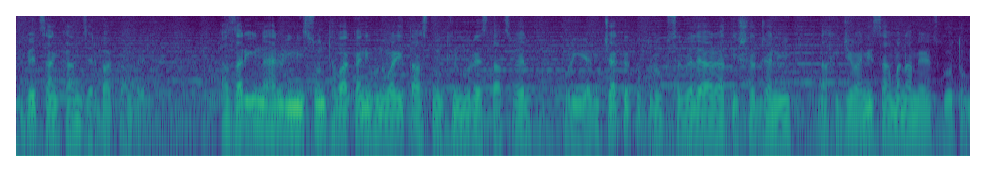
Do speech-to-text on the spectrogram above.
եւ 6 անգամ ձերբակալվել։ 1990 թվականի հունվարի 18-ին լուր է ստացվել, որ իրավիճակը կտրուկ սրվել է Արարատի շրջանի Նախիջևանի սահմանամերձ գոտում։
